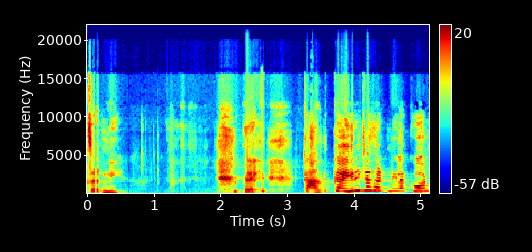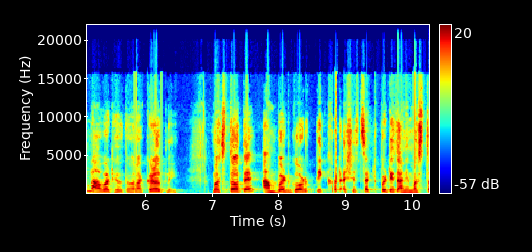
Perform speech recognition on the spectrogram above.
चटणी. का कैरीच्या चटणीला कोण नावं ठेवतं मला कळत नाही. मस्त होते. आंबट गोड तिखट अशी चटपटीत आणि मस्त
